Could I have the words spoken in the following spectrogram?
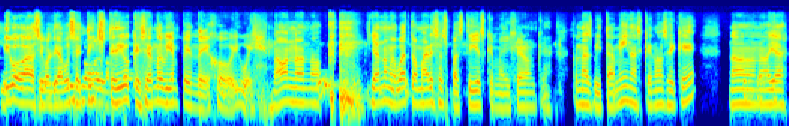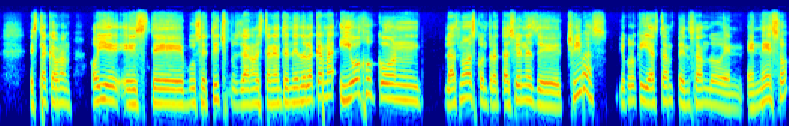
Digo, a Siboldi, a Bucetich, te digo que se anda bien pendejo, güey. No, no, no. ya no me voy a tomar esas pastillas que me dijeron que con unas vitaminas, que no sé qué. No, no, no, ya está cabrón. Oye, este Bucetich, pues ya no le estaría entendiendo la cama. Y ojo con las nuevas contrataciones de Chivas. Yo creo que ya están pensando en, eso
